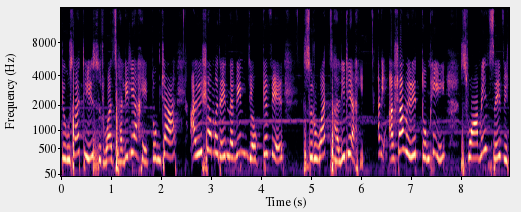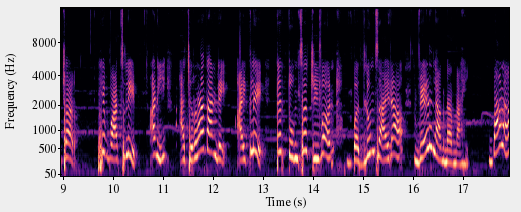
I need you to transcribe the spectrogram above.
दिवसाची सुरुवात झालेली आहे. तुमच्या आयुष्यामध्ये नवीन योग्य वेळ सुरुवात झालेली आहे. आणि अशा वेळी तुम्ही स्वामींचे विचार हे वाचले आणि आचरणात आणले ऐकले तर तुमचं जीवन बदलून जायला वेळ लागणार नाही. बाळा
